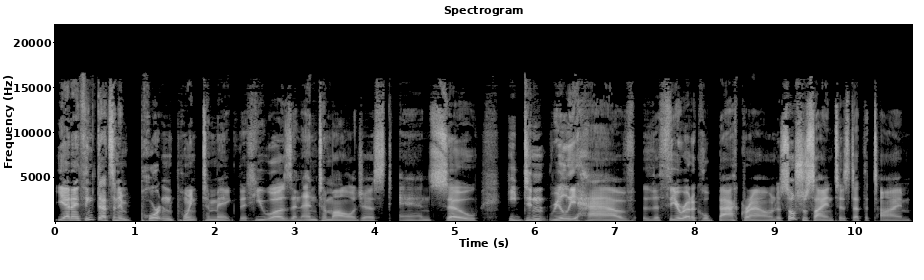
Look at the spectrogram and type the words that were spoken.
Yeah, and I think that's an important point to make that he was an entomologist, and so he didn't really have the theoretical background a social scientist at the time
